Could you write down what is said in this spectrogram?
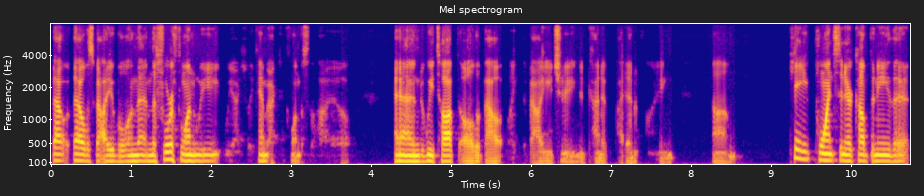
that that was valuable. And then the fourth one, we we actually came back to Columbus, Ohio, and we talked all about like the value chain and kind of identifying um, key points in your company that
